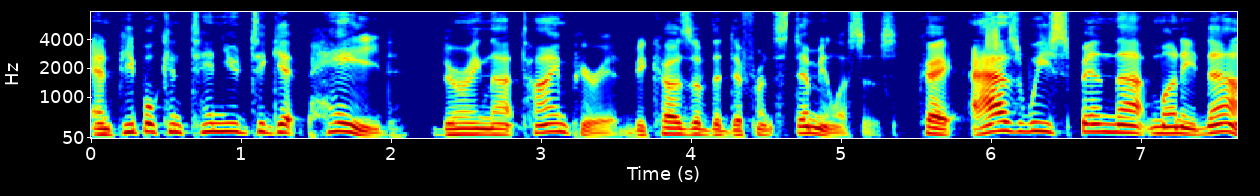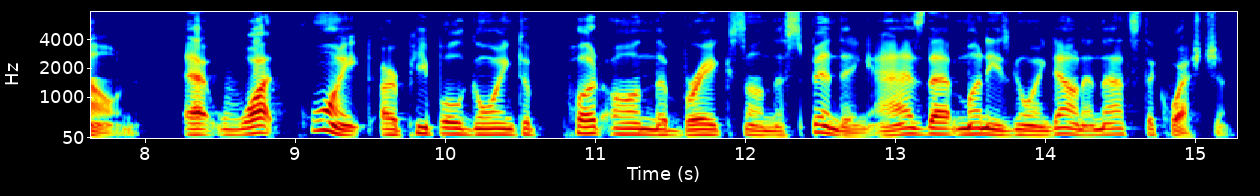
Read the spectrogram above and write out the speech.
and people continued to get paid during that time period because of the different stimuluses. Okay, as we spend that money down, at what point are people going to put on the brakes on the spending as that money is going down? And that's the question.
